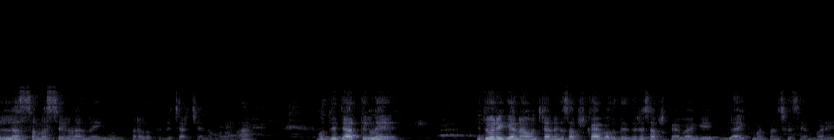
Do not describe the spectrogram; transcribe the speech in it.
ಎಲ್ಲ ಸಮಸ್ಯೆಗಳನ್ನು ಈ ಒಂದು ತರಗತಿಯಲ್ಲಿ ಚರ್ಚೆಯನ್ನು ಮಾಡೋಣ. ಮುದ್ದು ವಿದ್ಯಾರ್ಥಿಗಳೇ, ಇದುವರೆಗೆ ನಾವು ಚಾನಲ್ಗೆ ಸಬ್ಸ್ಕ್ರೈಬ್ ಆಗದಿದ್ದರೆ ಸಬ್ಸ್ಕ್ರೈಬ್ ಆಗಿ ಲೈಕ್ ಮಾಡಿ ಫ್ರೆಂಡ್ಸ್ಗೆ ಶೇರ್ ಮಾಡಿ.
